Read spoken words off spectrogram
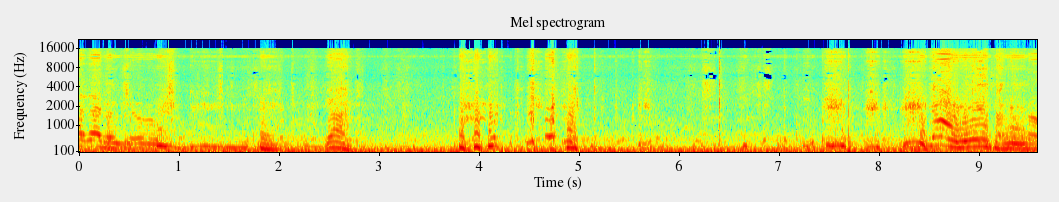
A la mierda. Ya. Ya, ya salí ya.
